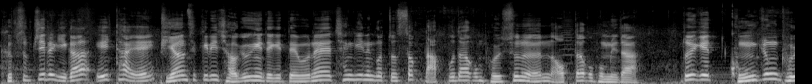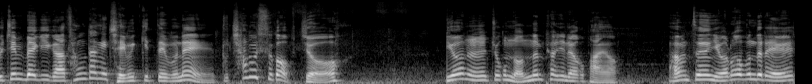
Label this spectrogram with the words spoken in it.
급습 찌르기가 1타에 비연 스킬이 적용이 되기 때문에 챙기는 것도 썩 나쁘다고 볼 수는 없다고 봅니다. 또 이게 공중 돌진배기가 상당히 재밌기 때문에 또 참을 수가 없죠. 비연을 조금 넣는 편이라고 봐요. 아무튼 여러분들의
